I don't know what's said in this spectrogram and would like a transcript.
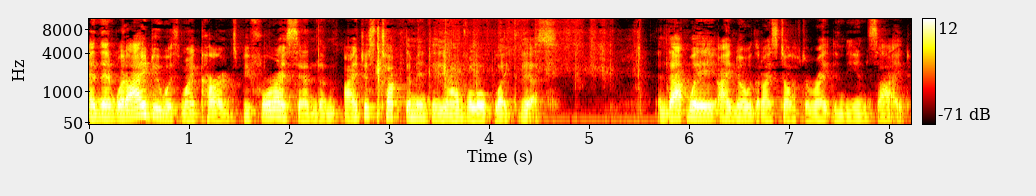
And then what I do with my cards, before I send them, I just tuck them into the envelope like this. And that way I know that I still have to write in the inside.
